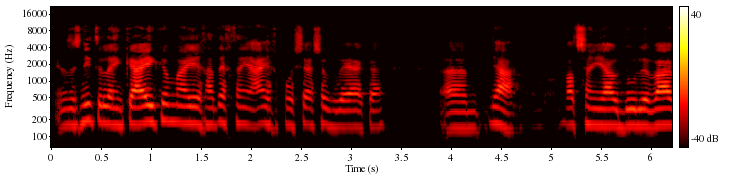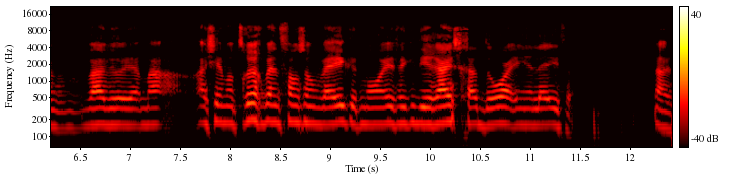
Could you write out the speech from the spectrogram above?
En dat is niet alleen kijken, maar je gaat echt aan je eigen proces ook werken. Um, ja, wat zijn jouw doelen? Waar, waar wil je? Maar als je helemaal terug bent van zo'n week, het mooie is, weet je, die reis gaat door in je leven. Nou,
